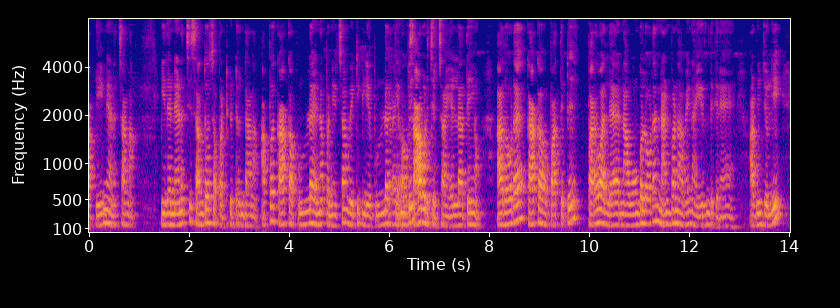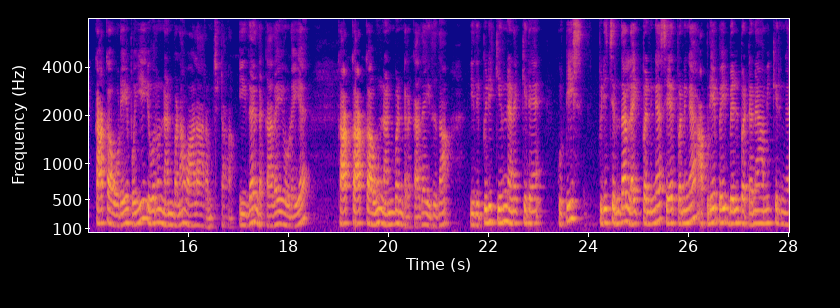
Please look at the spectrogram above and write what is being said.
அப்படின்னு நினச்சானாம். இதை நினச்சி சந்தோஷப்பட்டுக்கிட்டு இருந்தானாம். அப்போ காக்கா ஃபுல்லாக என்ன பண்ணிருச்சான் வெட்டிக்கிளியை ஃபுல்லாக சாவடிச்சிருச்சான் எல்லாத்தையும். அதோட காக்காவை பார்த்துட்டு பரவாயில்ல நான் உங்களோட நண்பனாகவே நான் இருந்துக்கிறேன் அப்படின்னு சொல்லி காக்காவோடையே போய் இவரும் நண்பனாக வாழ ஆரம்பிச்சிட்டாராம். இதுதான் இந்த கதையோடைய கா காக்காவும் நண்பன்ற கதை இதுதான். இது பிடிக்கும்னு நினைக்கிறேன். குட்டீஸ் பிடிச்சிருந்தா லைக் பண்ணுங்கள் ஷேர் பண்ணுங்கள் அப்படியே போய் பெல் பட்டனை அமைக்கிருங்க.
